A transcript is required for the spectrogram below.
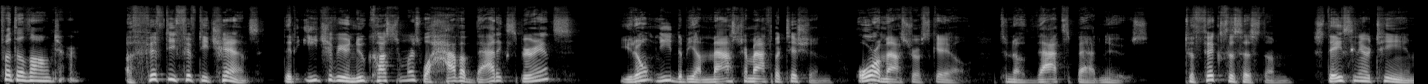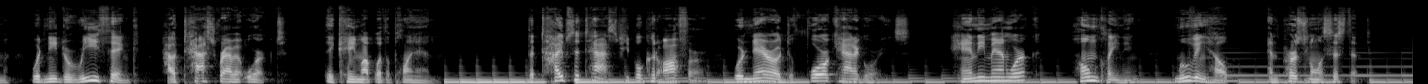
for the long term. A 50 50 chance that each of your new customers will have a bad experience? You don't need to be a master mathematician or a master of scale to know that's bad news. To fix the system, Stacy and her team would need to rethink how TaskRabbit worked. They came up with a plan. The types of tasks people could offer were narrowed to four categories handyman work, home cleaning, moving help, and personal assistant.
